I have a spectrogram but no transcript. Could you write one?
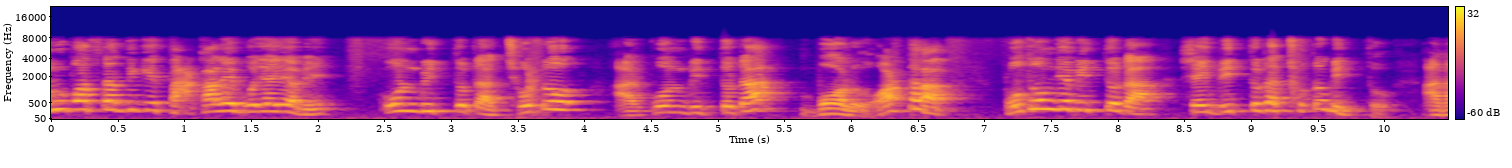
অনুপাতটার দিকে তাকালে বোঝা যাবে কোন বৃত্তটা ছোট আর কোন বৃত্তটা বড়। অর্থাৎ প্রথম যে বৃত্তটা, সেই বৃত্তটা ছোট বৃত্ত। আর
